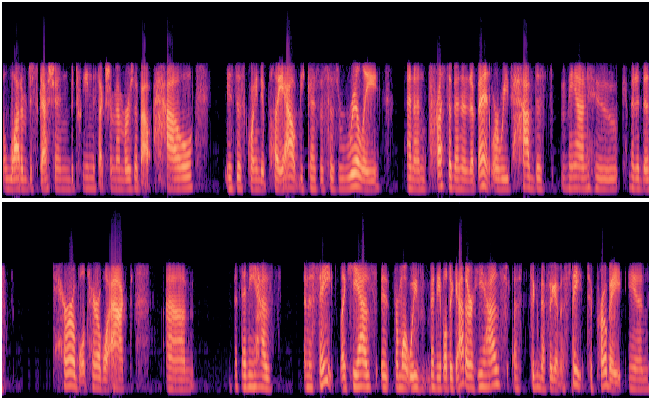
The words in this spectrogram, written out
a lot of discussion between the section members about how is this going to play out because this is really an unprecedented event where we've had this man who committed this terrible, terrible act. Um, but then he has an estate. Like he has, from what we've been able to gather, he has a significant estate to probate and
